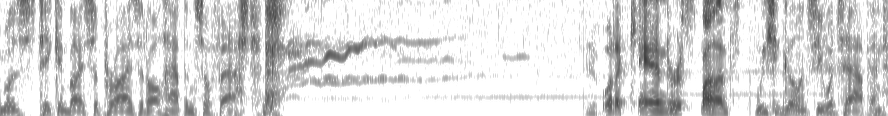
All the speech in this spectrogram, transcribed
was taken by surprise it all happened so fast. what a canned response. we should go and see what's happened.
